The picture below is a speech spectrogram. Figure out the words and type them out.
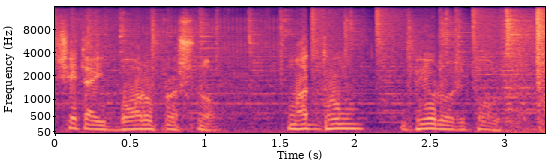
সেটাই বড় প্রশ্ন। মাধ্যম ব্যুরো রিপোর্ট।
